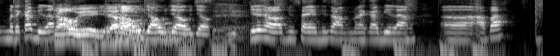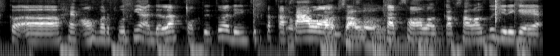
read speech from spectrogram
mereka bilang Jauh kalau- ya, jauh, jauh. jauh, jauh. Jadi kalau misalnya misalnya mereka bilang eh, apa ke eh, hangover foodnya adalah waktu itu ada yang cerita Kap- kapsalon. kapsalon. Kapsalon, kapsalon tuh jadi kayak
